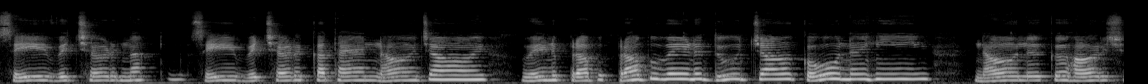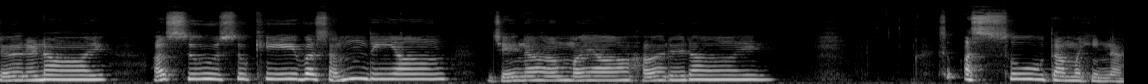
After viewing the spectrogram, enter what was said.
ਸੇ ਵਿਛੜ ਨ, ਸੇ ਵਿਛੜ ਕਤੈ ਨਾ ਜਾਏ, ਵੇਣ ਪ੍ਰਭ ਪ੍ਰਭ ਵੇਣ ਦੂਜਾ ਕੋ ਨਹੀਂ। ਨਾਨਕ ਹਰ ਸ਼ਰਨਾਏ ਅਸੂ ਸੁਖੀ ਵਸੰਦੀਆਂ ਜਿਨਾ ਮਇਆ ਹਰ ਰਾਏ। ਸੋ ਅਸੂ ਦਾ ਮਹੀਨਾ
